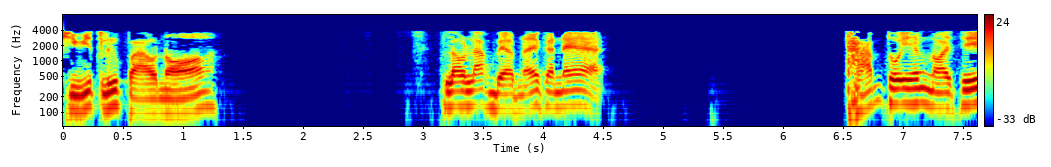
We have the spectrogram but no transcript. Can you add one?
ชีวิตหรือเปล่าหนอ เรารักแบบไหนกันแน่ ถามตัวเองหน่อยสิ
